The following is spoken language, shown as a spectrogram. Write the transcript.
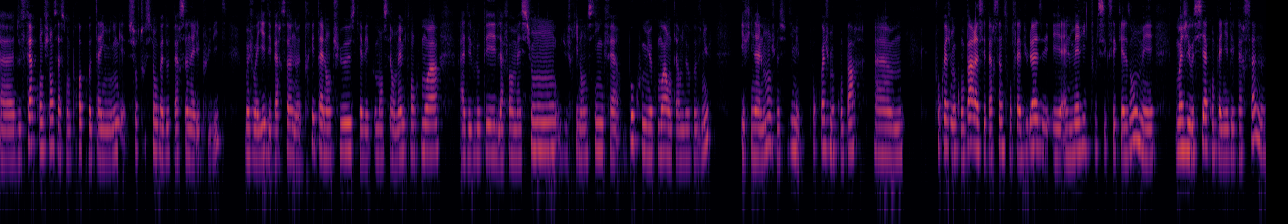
euh, de faire confiance à son propre timing, surtout si on voit d'autres personnes aller plus vite. Moi, je voyais des personnes très talentueuses qui avaient commencé en même temps que moi à développer de la formation ou du freelancing, faire beaucoup mieux que moi en termes de revenus. Et finalement, je me suis dit, mais pourquoi je me compare euh, Pourquoi je me compare Ces personnes sont fabuleuses et, elles méritent tout le succès qu'elles ont, mais moi, j'ai aussi accompagné des personnes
